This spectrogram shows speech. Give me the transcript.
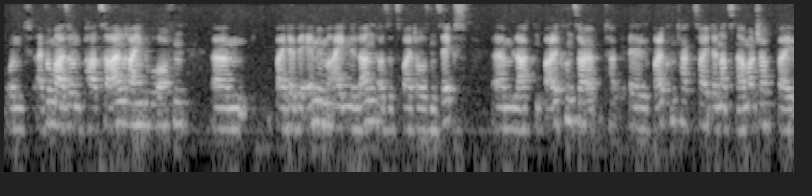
Und einfach mal so ein paar Zahlen reingeworfen. Ähm, bei der WM im eigenen Land, also 2006, ähm, lag die Ballkontakt, äh, Ballkontaktzeit der Nationalmannschaft bei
